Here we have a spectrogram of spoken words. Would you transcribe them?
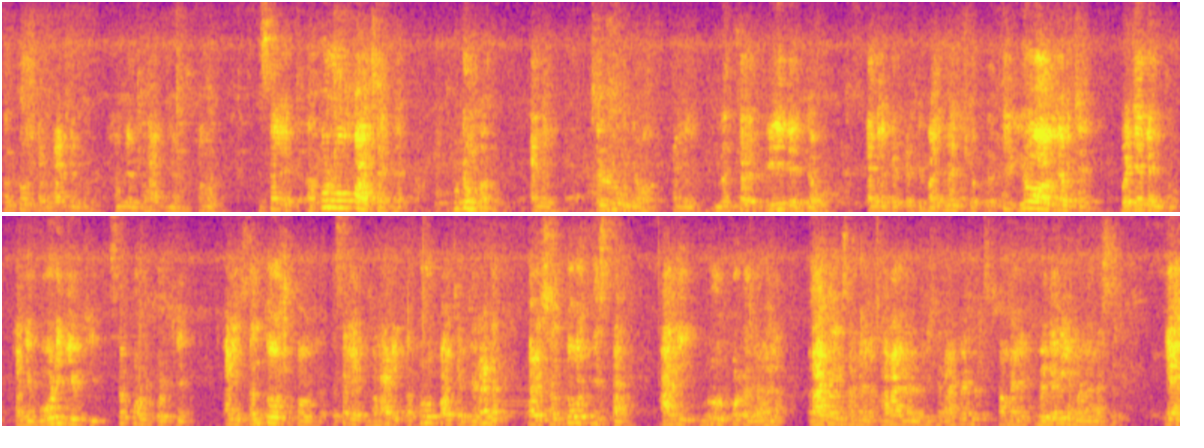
संतोष भाग्य आमच्या भाग्य समज कसले अपरूपाचं आहे. कुटुंब. आणि चढून द्यावं आणि नंतर पिढी देत जावं. आणि प्रकृती बाजम्याचं प्रति इनोव्हॉल्व जावचे भजन येतो आणि गोडी घेवची सपोर्ट करचे. आणि संतोष पावचं. कसं एक भारी अपूर्वपाचं घरण भारी संतोष दिसता. आणि गुरु फोटो जवळला राघवेंद्र स्वामीला आराधना राघवेंद्र स्वामीला भजनीय म्हणा असं. हे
